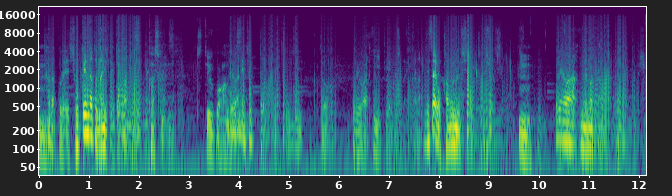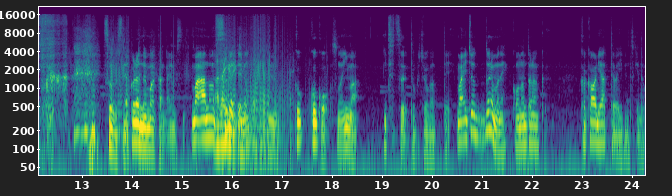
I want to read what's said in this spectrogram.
うん、ただこれ初見だと何言ってるか分かんないですよね。確かに。ねちょっとよくわかんこれはね、ないですちょっと、そうこれはいいテーマじゃないかな。で、最後、株主による所有。うん。これは沼感があるそうですね。これは沼感がありますね。まああのあらゆる全てね、うん。はい。5, 5個その今5つ特徴があって。まあ一応どれもねこうなんとなく関わり合ってはいるんですけど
